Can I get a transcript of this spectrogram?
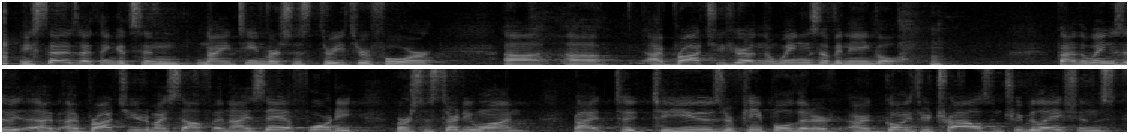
And he says, I think it's in 19 verses 3 through 4, uh, uh, I brought you here on the wings of an eagle. By the wings of, I, I brought you to myself. In Isaiah 40, verses 31, right? To, to use or people that are, are going through trials and tribulations.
